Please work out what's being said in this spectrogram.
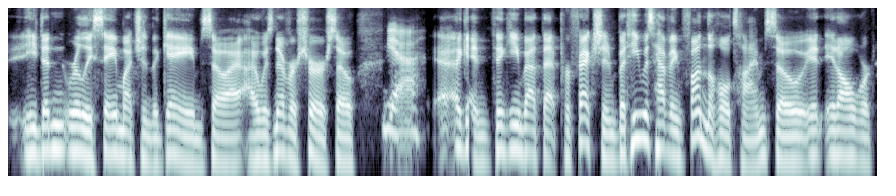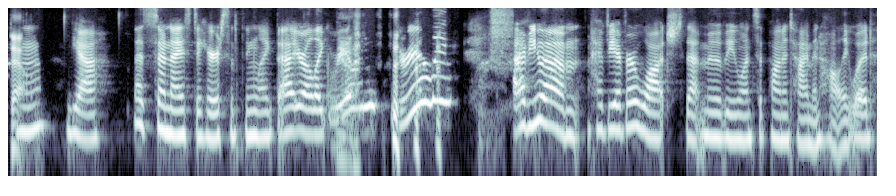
He didn't really say much in the game, so I, I was never sure. So Yeah. again, thinking about that perfection, but he was having fun the whole time, so it, it all worked out. Mhm. Yeah. That's so nice to hear something like that. You're all like, Yeah. really? really? Have you um have you ever watched that movie Once Upon a Time in Hollywood?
